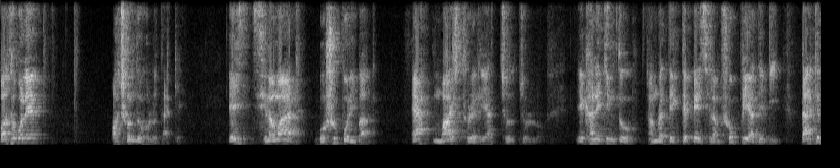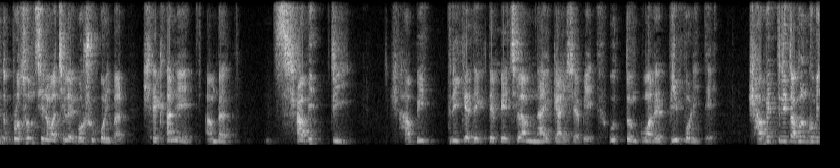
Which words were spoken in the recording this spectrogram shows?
কথা বলে পছন্দ হলো তাকে। এই সিনেমার বসু পরিবার এক মাস ধরে রিয়াচ্ছল চলল। এখানে কিন্তু আমরা দেখতে পেয়েছিলাম সুপ্রিয়া দেবী তার কিন্তু প্রথম সিনেমা ছিল বসু পরিবার। সেখানে আমরা সাবিত্রী, সাবিত্রীকে দেখতে পেয়েছিলাম নায়িকা হিসাবে উত্তম কুমারের বিপরীতে। সাবিত্রী তখন খুবই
